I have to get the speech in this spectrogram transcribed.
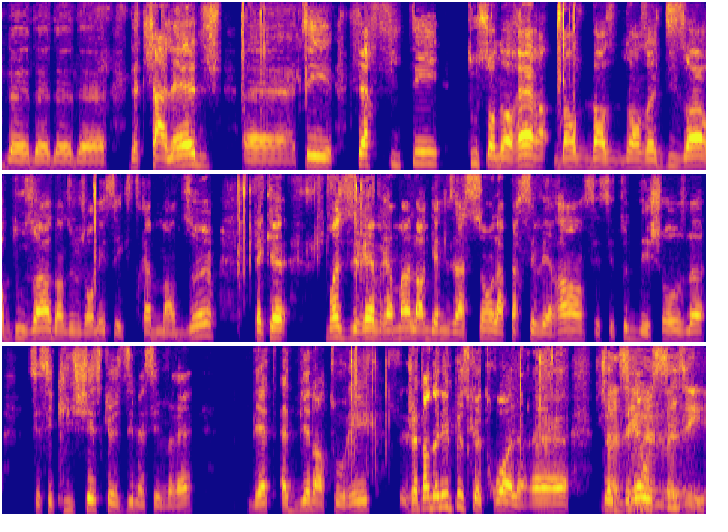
de, de, de, challenge. Euh, faire fitter tout son horaire dans, dans, dans un 10 heures, 12 heures dans une journée, c'est extrêmement dur. Fait que moi, je dirais vraiment l'organisation, la persévérance, c'est toutes des choses, là. C'est cliché ce que je dis, mais c'est vrai. Bien, être bien entouré. Je vais t'en donner plus que trois, là. Euh, je dirais aussi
